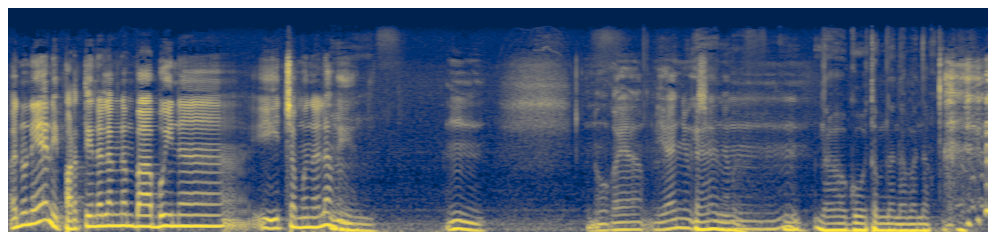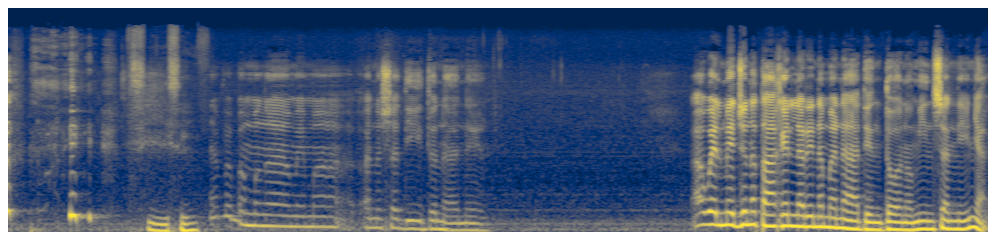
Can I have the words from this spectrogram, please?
Ano na yan eh, parte na lang ng baboy na iitsa mo na lang eh. Mm. No, kaya yan yung isa Kaya ng... Nagugutom na naman ako. Sisi. Ano ba mga, may mga ano siya dito na ano eh. Ah, well, medyo natakil na rin naman natin to, no? Minsan yun nga,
